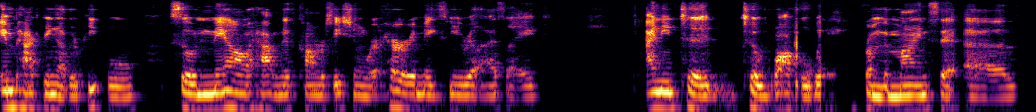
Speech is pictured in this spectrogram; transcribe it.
impacting other people. So now having this conversation with her, it makes me realize like I need to to walk away from the mindset of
